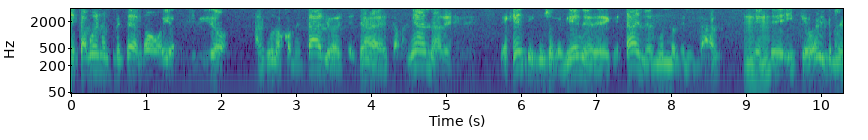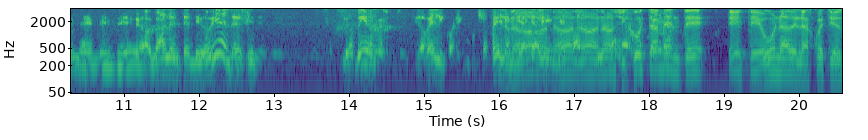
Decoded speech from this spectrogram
está bueno meterlo. Hoy he recibido algunos comentarios este, ya esta mañana de, gente incluso que viene, de que está en el mundo militar, este, y que bueno, que me, me, me, lo han entendido bien, es decir, sentido mío no es un sentido bélico, ni mucho menos. No, si no, no, no, si justamente este, una de las cuestiones.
